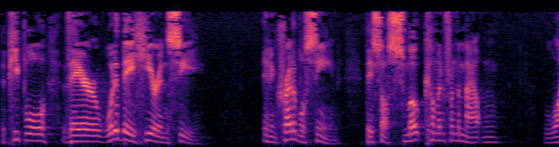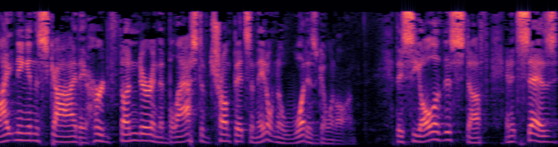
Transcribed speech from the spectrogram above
the people there, what did they hear and see? An incredible scene. They saw smoke coming from the mountain, lightning in the sky, they heard thunder and the blast of trumpets, and they don't know what is going on. They see all of this stuff, and it says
